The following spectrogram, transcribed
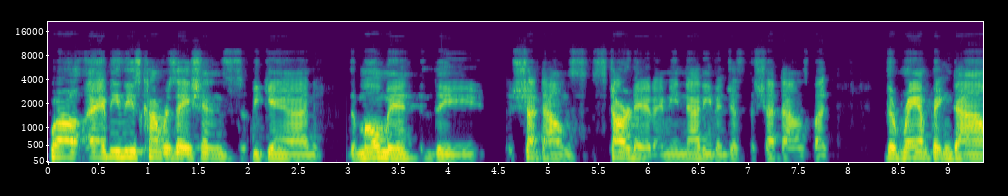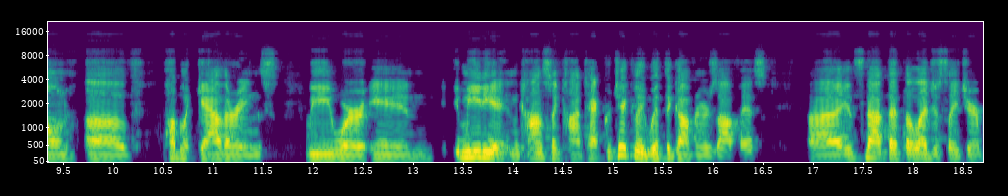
Well, I mean, these conversations began the moment the shutdowns started. I mean, not even just the shutdowns, but the ramping down of public gatherings, we were in immediate and constant contact, particularly with the governor's office. Uh, it's not that the legislature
